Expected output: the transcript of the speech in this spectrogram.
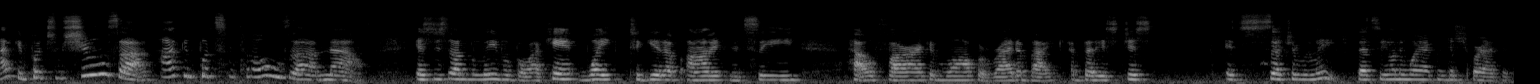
I can put some shoes on. I can put some clothes on now. It's just unbelievable. I can't wait to get up on it and see how far I can walk or ride a bike. But it's just, it's such a relief. That's the only way I can describe it.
